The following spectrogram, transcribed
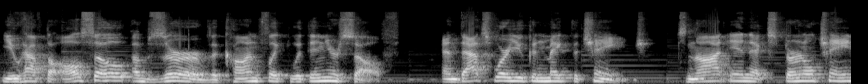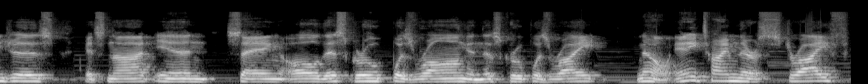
you have to also observe the conflict within yourself. And that's where you can make the change. It's not in external changes. It's not in saying, oh, this group was wrong and this group was right. No, anytime there's strife,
